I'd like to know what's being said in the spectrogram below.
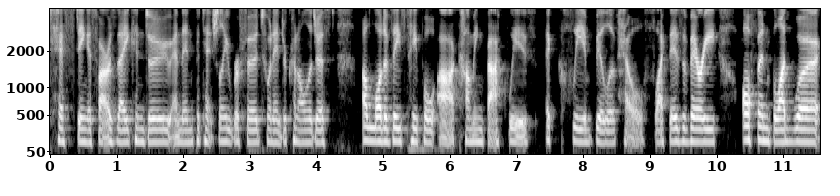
testing as far as they can do and then potentially referred to an endocrinologist a lot of these people are coming back with a clear bill of health. Like there's a very often blood work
